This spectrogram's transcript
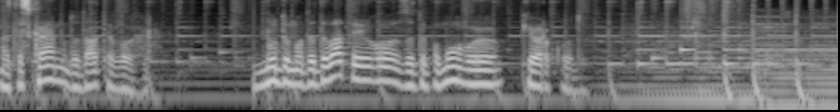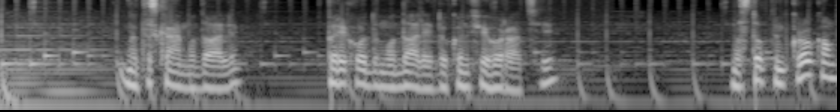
Натискаємо Додати логер. Будемо додавати його за допомогою QR-коду. Натискаємо Далі. Переходимо далі до конфігурації. Наступним кроком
